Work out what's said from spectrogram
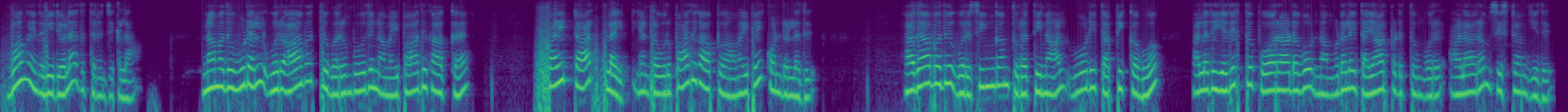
வாங்க இந்த வீடியோவில் அதை தெரிஞ்சுக்கலாம். நமது உடல் ஒரு ஆபத்து வரும்போது நம்மை பாதுகாக்க ஃபைட் ஆர் ஃப்ளைட் என்ற ஒரு பாதுகாப்பு அமைப்பை கொண்டுள்ளது. அதாவது ஒரு சிங்கம் துரத்தினால் ஓடி தப்பிக்கவோ அல்லது எதிர்த்து போராடவோ நம் உடலை தயார்படுத்தும் ஒரு அலாரம் சிஸ்டம் இது.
